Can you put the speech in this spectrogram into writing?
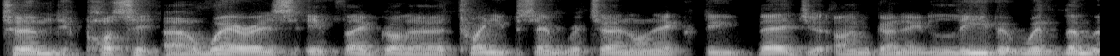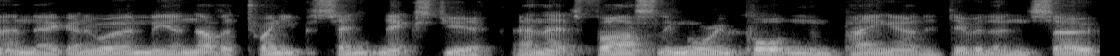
term deposit. Uh, whereas if they've got a 20% return on equity, they're just, I'm going to leave it with them and they're going to earn me another 20% next year. And that's vastly more important than paying out a dividend. So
